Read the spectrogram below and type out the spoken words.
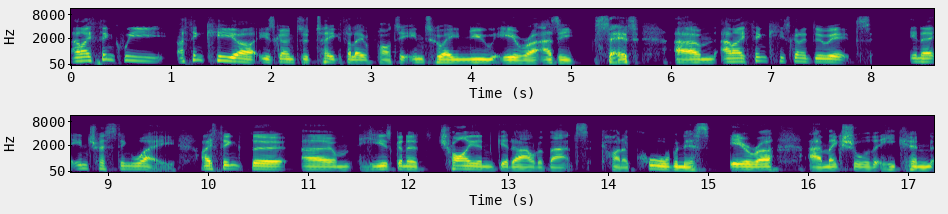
And I think we, I think Keir is going to take the Labour Party into a new era, as he said, um, and I think he's going to do it in an interesting way. I think that um, he is going to try and get out of that kind of Corbynist era and make sure that he can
